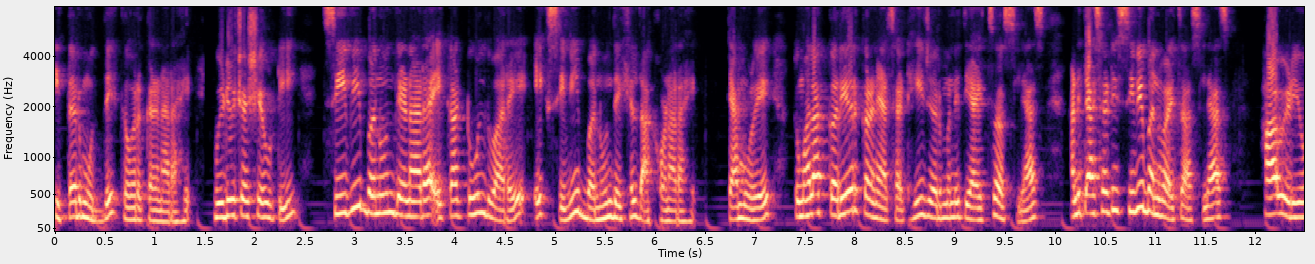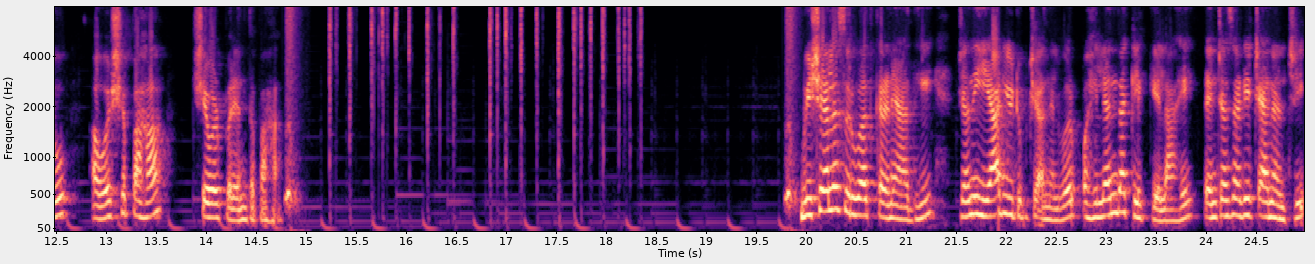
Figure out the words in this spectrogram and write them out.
इतर मुद्दे कव्हर करणार आहे. व्हिडिओच्या शेवटी सीव्ही बनवून देणाऱ्या एका टूलद्वारे एक सीव्ही बनवून देखील दाखवणार आहे. त्यामुळे तुम्हाला करिअर करण्यासाठी जर्मनीत यायचं असल्यास आणि त्यासाठी सीव्ही बनवायचा असल्यास हा व्हिडिओ अवश्य पहा शेवटपर्यंत पहा. विषयाला सुरुवात करण्याआधी ज्यांनी या यूट्यूब चॅनलवर पहिल्यांदा क्लिक केला आहे त्यांच्यासाठी चॅनलची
